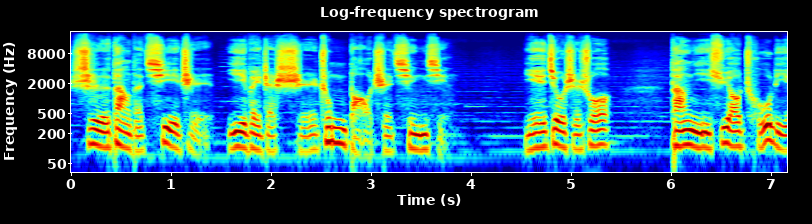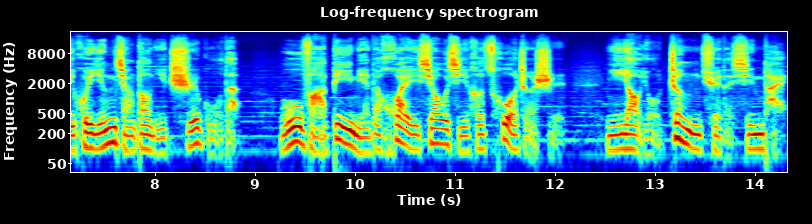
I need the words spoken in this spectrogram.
适当的气质意味着始终保持清醒，也就是说，当你需要处理会影响到你持股的、无法避免的坏消息和挫折时，你要有正确的心态。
